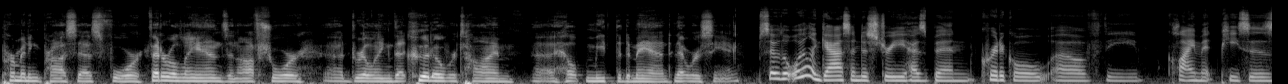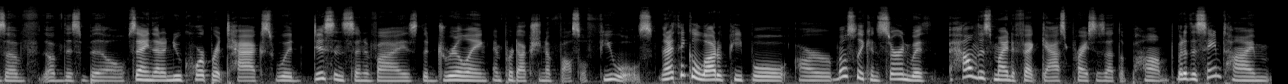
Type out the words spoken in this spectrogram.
permitting process for federal lands and offshore uh, drilling that could over time uh, help meet the demand that we're seeing. So the oil and gas industry has been critical of the climate pieces of, of this bill, saying that a new corporate tax would disincentivize the drilling and production of fossil fuels. And I think a lot of people are mostly concerned with how this might affect gas prices at the pump. But at the same time,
